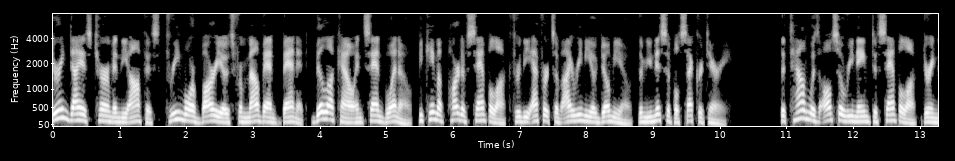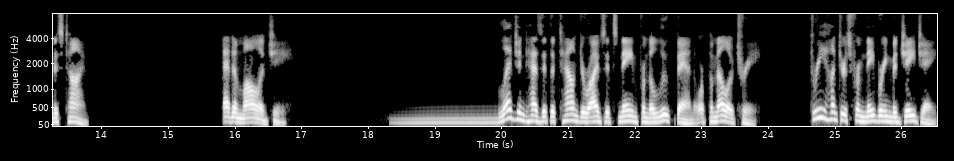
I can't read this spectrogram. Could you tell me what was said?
During Daya's term in the office, three more barrios from Mauban, Banat, Bilacao and San Bueno, became a part of Sampaloc through the efforts of Ireneo Domio, the municipal secretary. The town was also renamed to Sampaloc during this time. Etymology Legend has it the town derives its name from the lucban or pomelo tree. Three hunters from neighboring Majayjay,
